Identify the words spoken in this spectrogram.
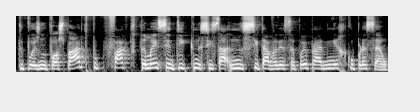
depois no pós-parto, porque de facto também senti que necessita- necessitava desse apoio para a minha recuperação.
